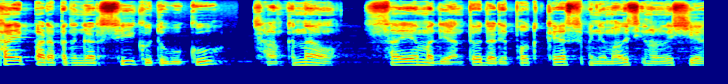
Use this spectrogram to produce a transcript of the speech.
Hai para pendengar Sikutu Buku, salam kenal. Saya Madianto dari podcast Minimalis Indonesia.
